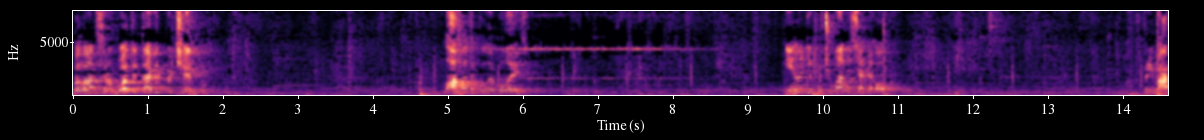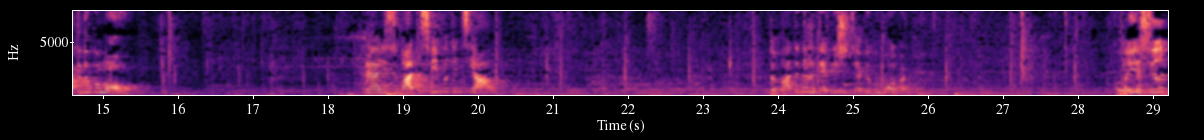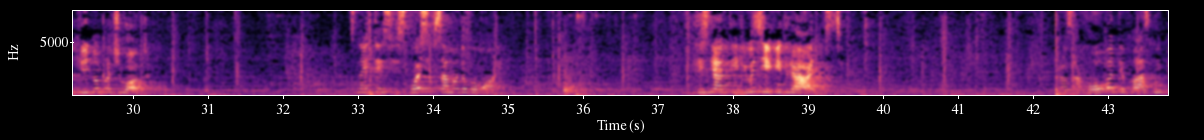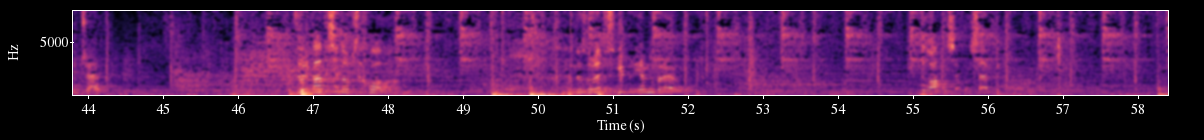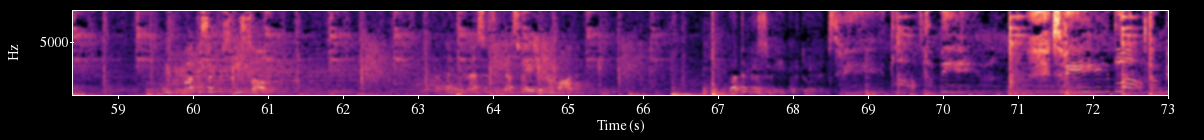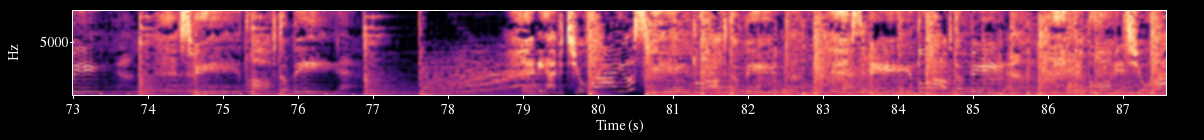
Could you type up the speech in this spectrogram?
баланс роботи та відпочинку. Плакати, коли болить. Іноді почуватися не ок. Приймати допомогу. Реалізувати свій потенціал. Долати негативні життєві умови. Коли є сили плідно працювати. Знайти свій спосіб самодопомоги. Відрізняти ілюзії від реальності. Розраховувати власний бюджет. Звертатися до психолога. Дозволити собі приємну перерву. Піклуватися про себе. дивився свій сон. Та донесе життя своєї громади. Дбати про свої кордони. Світла в тобі, світла в тобі, світла в тобі. Я відчуваю світло в тобі. Світло в тобі. Тепло відчуваю.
